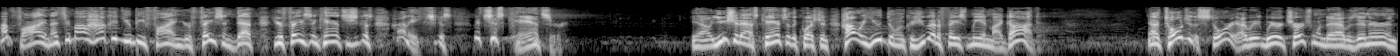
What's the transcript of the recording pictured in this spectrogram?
I'm fine. I say, Mom, how could you be fine? You're facing death. You're facing cancer. She goes, Honey, she goes, it's just cancer. You know, you should ask cancer the question, How are you doing? Because you got to face me and my God. Now, I've told you the story. I, we were at church one day. I was in there, and,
